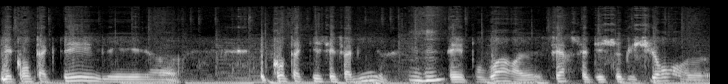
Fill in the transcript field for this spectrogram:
les contacter, les euh, contacter ces familles Mhm. et pouvoir euh, faire cette distribution euh,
